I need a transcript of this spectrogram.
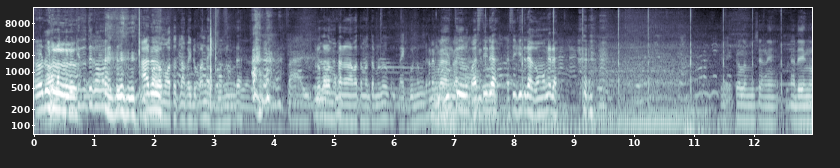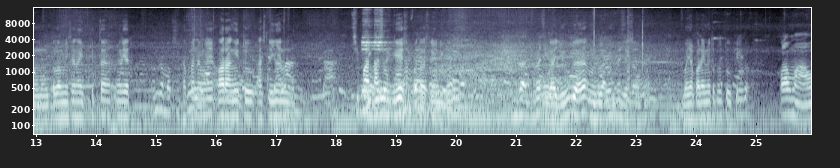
Aduh. gitu tuh ngomong itu. Aduh. Kalau mau tentang kehidupan naik gunung dah. Lu kalau mau kenal sama teman-teman lu naik gunung dah. gitu, pasti dah, pasti gitu dah ngomongnya dah. Ya, kalau misalnya ada yang ngomong kalau misalnya kita ngelihat apa namanya? Orang itu aslinya sifat di gunung iya sifat aslinya di gunung enggak juga sih. Enggak juga menurut gua. biasa banyak orang yang nutup nutupin kok. Kalau mau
